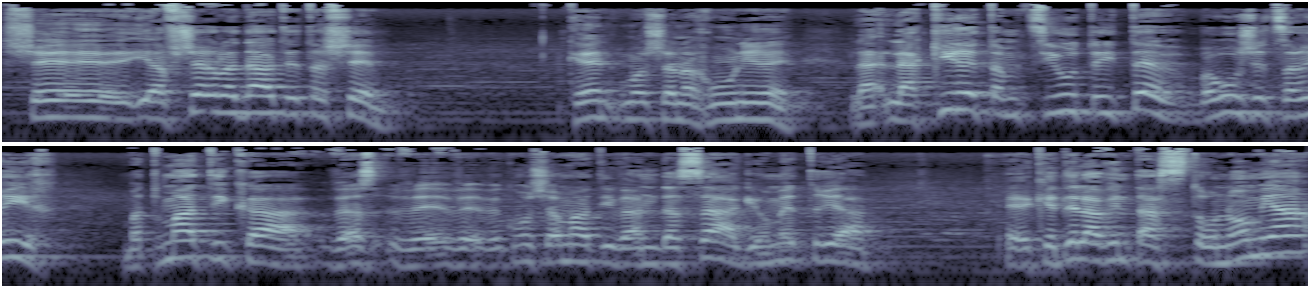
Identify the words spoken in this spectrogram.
שיאפשר לדעת את השם, כן, כמו שאנחנו נראה, להכיר את המציאות היטב, ברור שצריך מתמטיקה וכמו שאמרתי והנדסה, גיאומטריה אה, כדי להבין את האסטרונומיה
